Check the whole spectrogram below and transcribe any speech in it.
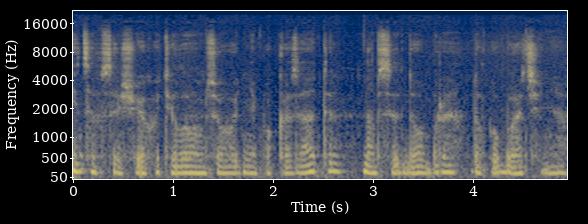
І це все, що я хотіла вам сьогодні показати. На все добре, до побачення.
